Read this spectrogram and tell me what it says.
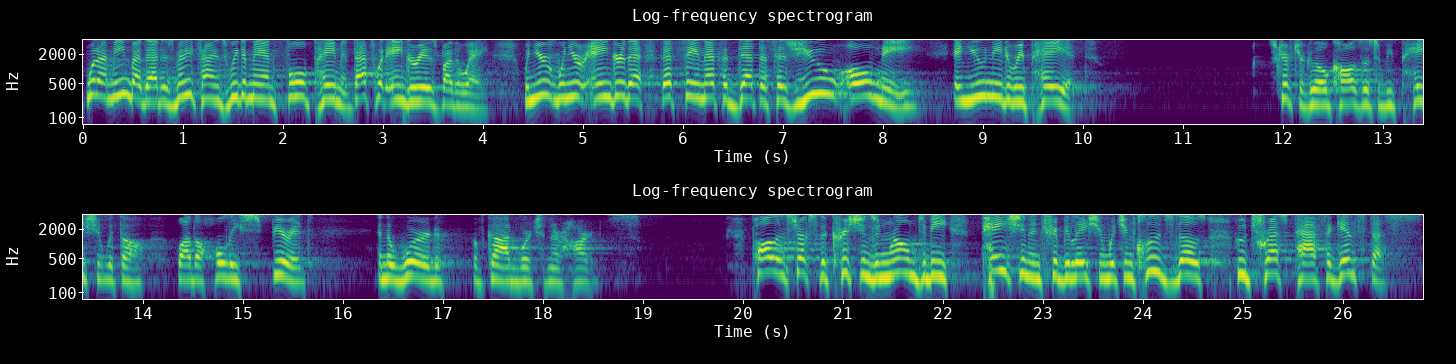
What I mean by that is many times we demand full payment. That's what anger is, by the way. When you're, when you're anger, that, that's saying that's a debt that says you owe me and you need to repay it. Scripture, though, calls us to be patient with the, while the Holy Spirit and the Word of God works in their hearts. Paul instructs the Christians in Rome to be patient in tribulation, which includes those who trespass against us.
